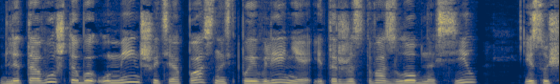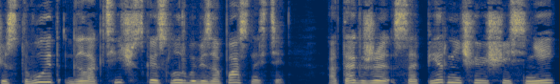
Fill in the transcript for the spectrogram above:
Для того, чтобы уменьшить опасность появления и торжества злобных сил, и существует Галактическая служба безопасности, а также соперничающий с ней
